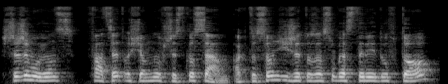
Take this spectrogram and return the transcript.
Szczerze mówiąc, facet osiągnął wszystko sam. A kto sądzi, że to zasługa sterydów, to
